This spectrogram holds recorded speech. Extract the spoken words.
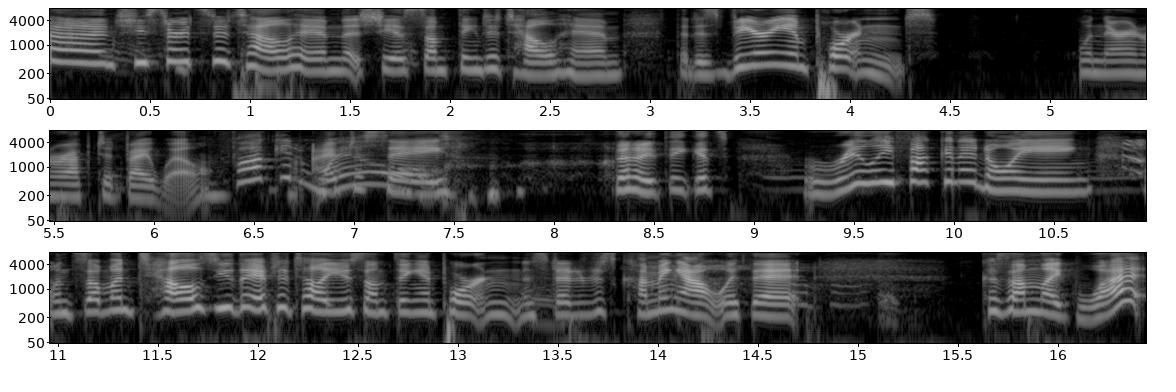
And she starts to tell him that she has something to tell him that is very important when they're interrupted by Will. Fucking I have to say that I think it's really fucking annoying when someone tells you they have to tell you something important instead of just coming out with it. Cause I'm like, what?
